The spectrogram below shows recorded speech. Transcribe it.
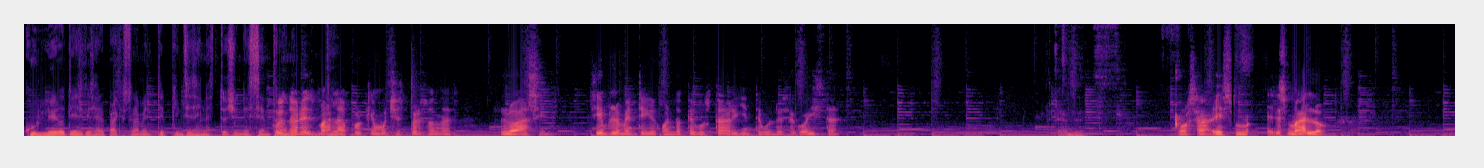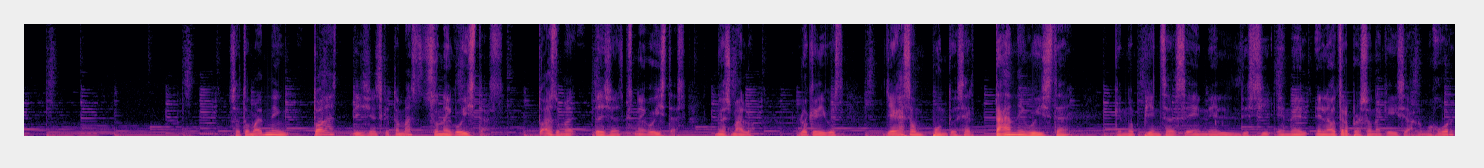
culero tienes que ser para que solamente pienses en las situaciones Pues centrando no eres ti? mala, porque muchas personas lo hacen. Simplemente que cuando te gusta alguien te vuelves egoísta. O sea, es, es malo. O sea, tomar todas las decisiones que tomas son egoístas. Todas las decisiones que son egoístas. No es malo. Lo que digo es, llegas a un punto de ser tan egoísta que no piensas en, el, en, el, en la otra persona que dice, a lo mejor,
